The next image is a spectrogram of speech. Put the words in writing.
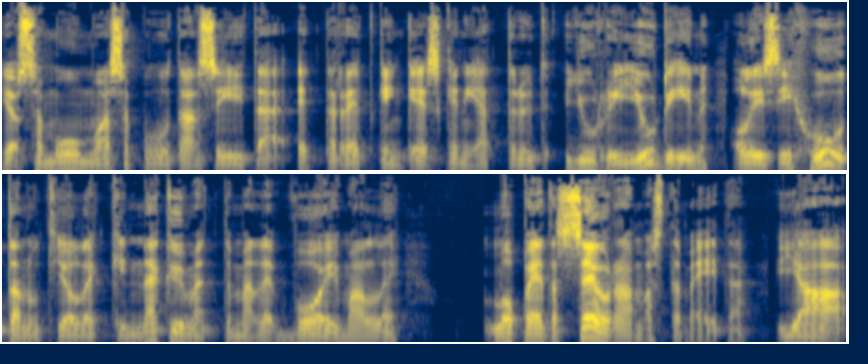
jossa muun muassa puhutaan siitä, että retken kesken jättänyt Juri Judin olisi huutanut jollekin näkymättömälle voimalle lopeta seuraamasta meitä, ja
